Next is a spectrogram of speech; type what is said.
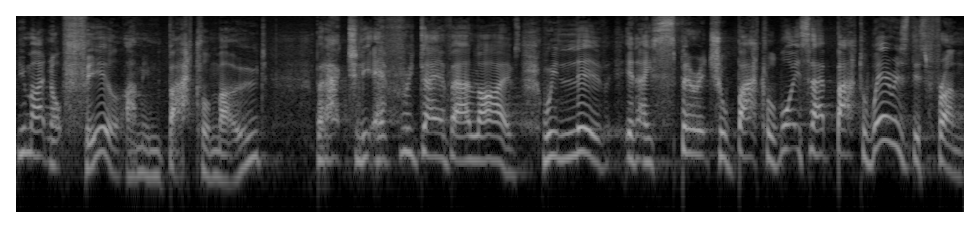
You might not feel I'm in battle mode, but actually, every day of our lives, we live in a spiritual battle. What is that battle? Where is this front?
